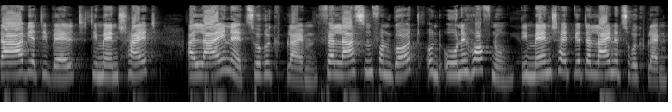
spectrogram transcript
da wird die Welt, die Menschheit alleine zurückbleiben, verlassen von Gott und ohne Hoffnung. Die Menschheit wird alleine zurückbleiben.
